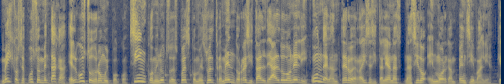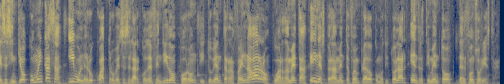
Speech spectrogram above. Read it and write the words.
México se puso en ventaja. El gusto duró muy poco. Cinco minutos después comenzó el tremendo recital de Aldo Donelli, un delantero de raíces italianas nacido en Morgan, Pensilvania, que se sintió como en casa y vulneró cuatro veces el arco defendido por un titubeante Rafael Navarro, guardameta, que inesperadamente fue empleado como titular en detrimento de Alfonso Riestra.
